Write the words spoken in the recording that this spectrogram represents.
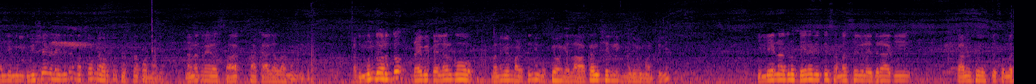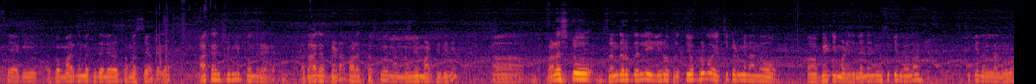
ಅಲ್ಲಿ ನಿಮ್ದು ವಿಷಯಗಳೇನಿದೆ ಮತ್ತೊಮ್ಮೆ ಅವ್ರ ಪ್ರಸ್ತಾಪ ಮಾಡಿ. ನನ್ನ ಹತ್ರ ಹೇಳೋದು ಸಾ, ಸಾಕಾಗಲ್ಲ ನನಗೆ ಅದು ಮುಂದುವರೆದು ದಯವಿಟ್ಟು ಎಲ್ಲರಿಗೂ ಮನವಿ ಮಾಡ್ತೀನಿ. ಮುಖ್ಯವಾಗಿ ಎಲ್ಲ ಆಕಾಂಕ್ಷೆಗಳಿಗೆ ಮನವಿ ಮಾಡ್ತೀನಿ. ಇಲ್ಲೇನಾದರೂ ಬೇರೆ ರೀತಿ ಸಮಸ್ಯೆಗಳು ಎದುರಾಗಿ ಕಾನೂನು ಸಮಸ್ಯೆ ಆಗಿ ಅಥವಾ ಮಾರ್ಗ ಮಧ್ಯದಲ್ಲಿರೋ ಸಮಸ್ಯೆ ಆದಾಗ ಆಕಾಂಕ್ಷಿಗಳಿಗೆ ತೊಂದರೆ ಆಗುತ್ತೆ. ಅದಾಗದು ಬೇಡ ಭಾಳ ಸ್ಪಷ್ಟವಾಗಿ ನಾನು ಮನವಿ ಮಾಡ್ತಿದ್ದೀನಿ. ಭಾಳಷ್ಟು ಸಂದರ್ಭದಲ್ಲಿ ಇಲ್ಲಿರೋ ಪ್ರತಿಯೊಬ್ಬರಿಗೂ ಹೆಚ್ಚು ಕಡಿಮೆ ನಾನು ಭೇಟಿ ಮಾಡಿದ್ದೀನಿ. ನೆನ್ನೆ ನೀವು ಸಿಕ್ಕಿದ್ರಲ್ಲ? ಸಿಕ್ಕಿದ್ರಲ್ಲ ನೀವು?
